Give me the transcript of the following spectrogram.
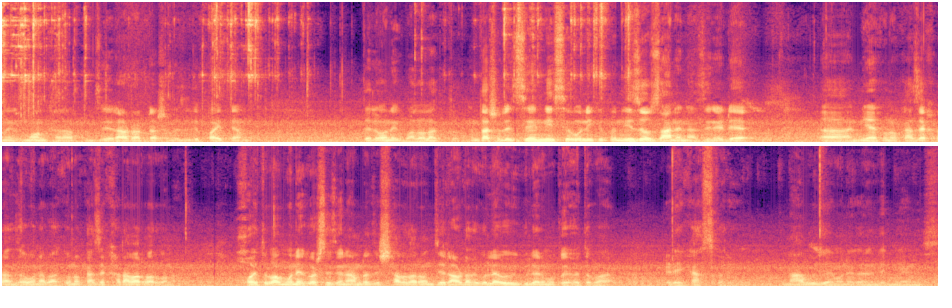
অনেক মন খারাপ যে রাউটারটা আসলে যদি পাইতাম, তাহলে অনেক ভালো লাগতো। কিন্তু আসলে যে নিছে, উনি কিন্তু নিজেও জানে না যে এটা নিয়ে কোনো কাজে খাটান যাব না বা কোনো কাজে খাটাবার পারব না। হয়তো বা মনে করছে যে আমরা যে সাধারণ যে রাউডারগুলো ওইগুলোর মতোই হয়তো বা এটাই কাজ করে। না বুঝায় মনে করেন যে নিয়ে নিছি।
